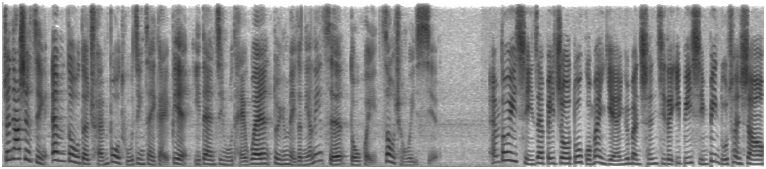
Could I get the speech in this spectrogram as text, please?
专家示警，M 豆的传播途径在改变，一旦进入台湾，对于每个年龄层都会造成威胁。M 豆疫情在非洲多国蔓延，原本沉寂的 EB 型病毒窜烧，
